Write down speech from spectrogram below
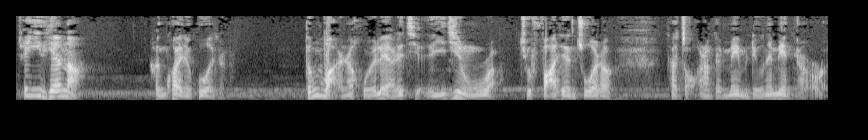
这一天呢，很快就过去了。等晚上回来呀，这姐姐一进屋啊，就发现桌上她早上给妹妹留那面条了。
